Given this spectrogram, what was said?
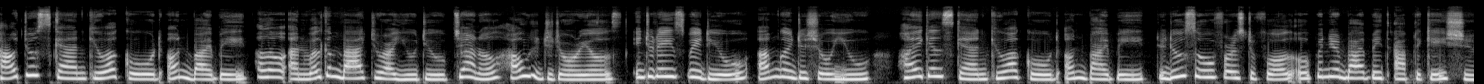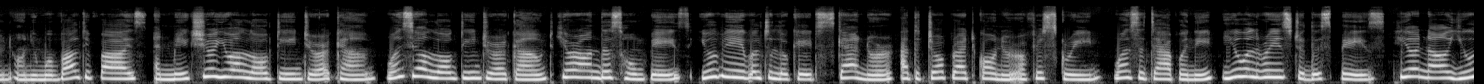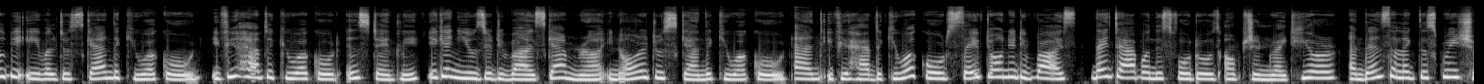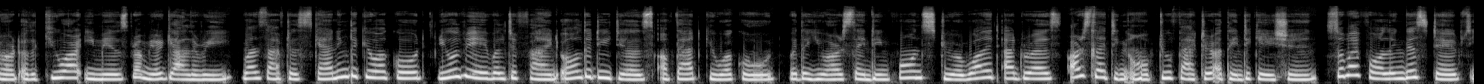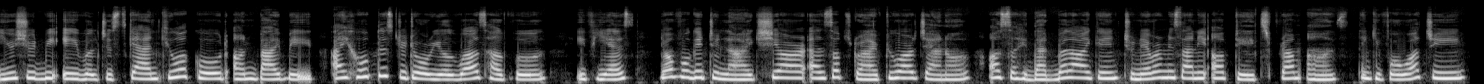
How to scan QR code on Bybit. Hello and welcome back to our YouTube channel How to Tutorials. In today's video, I'm going to show you how you can scan QR code on Bybit. To do so, first of all, open your Bybit application on your mobile device and make sure you are logged into your account. Once you are logged into your account, here on this homepage, you'll be able to locate scanner at the top right corner of your screen. Once you tap on it, you will reach to this page. Here now, you will be able to scan the QR code. If you have the QR code instantly, you can use your device camera in order to scan the QR code. And if you have the QR code code saved on your device, then tap on this photos option right here and then select the screenshot or the QR images from your gallery. Once after scanning the QR code, you will be able to find all the details of that QR code, whether you are sending funds to your wallet address or setting up two-factor authentication. So by following these steps, you should be able to scan QR code on Bybit. I hope this tutorial was helpful. If yes, don't forget to like, share and subscribe to our channel. Also hit that bell icon to never miss any updates from us. Thank you for watching.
